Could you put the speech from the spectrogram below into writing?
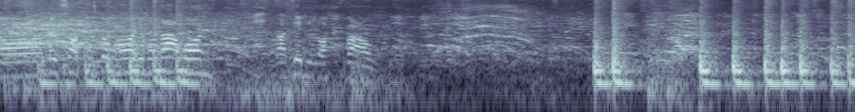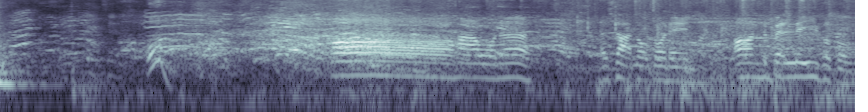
Oh, looks like he's gone behind him on that one. That did look like a foul. Oh, how on earth has that not gone in? Unbelievable.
